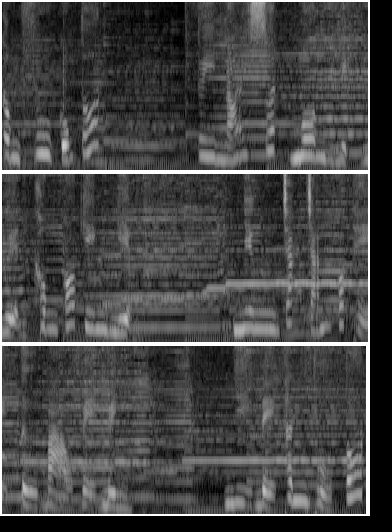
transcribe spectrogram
Công phu cũng tốt. Tuy nói suốt môn lịch luyện không có kinh nghiệm, Nhưng chắc chắn có thể tự bảo vệ mình. Nhị để thân thủ tốt.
